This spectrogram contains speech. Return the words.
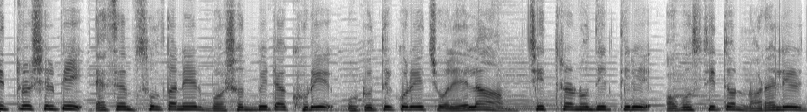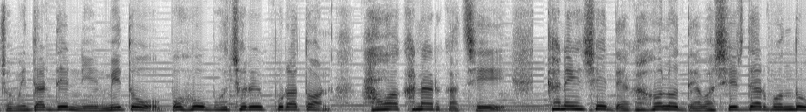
চিত্রশিল্পী এস এম সুলতানের বসতবিটা ঘুরে অটুতে করে চলে এলাম। চিত্রা নদীর তীরে অবস্থিত নড়াইলের জমিদারদের নির্মিত বহু বছরের পুরাতন হাওয়াখানার কাছে। এখানে এসে দেখা হলো দেবাশিসদার বন্ধু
